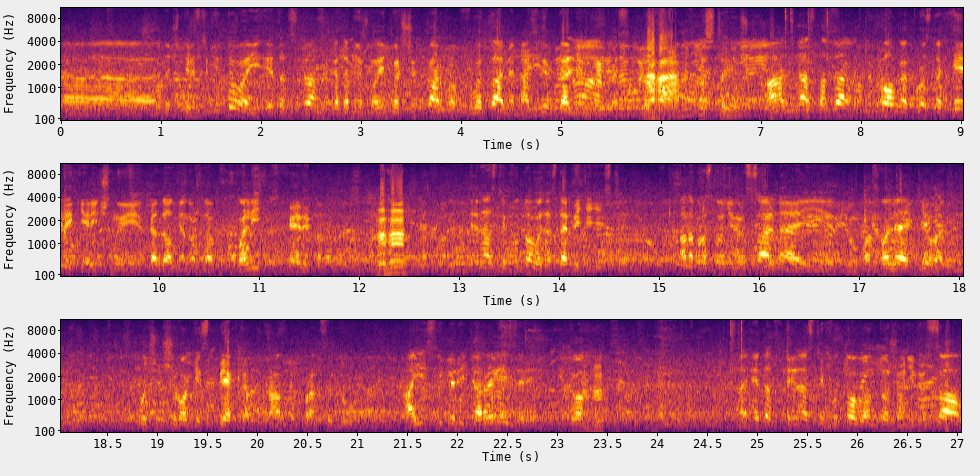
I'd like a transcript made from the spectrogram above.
на 14-футовой, это ситуация, когда мне нужно ловить больших карпов флотами на сверхдальнем выбросе. ага, настоящий. А на стандартных рыбалках просто хевики речные, когда мне нужно полить хевиком. Угу. 13-футовый до 150. Она просто универсальная и ну, позволяет делать очень широкий спектр разных процедур. А если говорить о рейзере, то этот 13-футовый, он тоже универсал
